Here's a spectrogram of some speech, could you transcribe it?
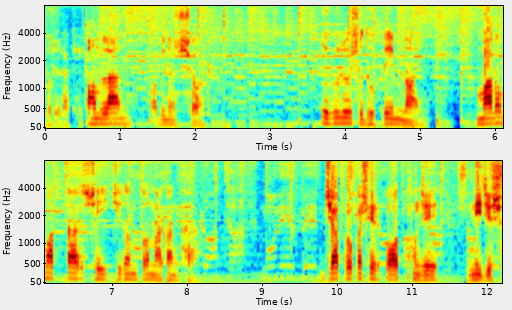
ধরে রাখে। অম্লান, অবিনশ্বর, এগুলো শুধু প্রেম নয়, মানবাত্মার সেই চিরন্তন আকাঙ্ক্ষা, যা প্রকাশের পথ খোঁজে নিজস্ব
